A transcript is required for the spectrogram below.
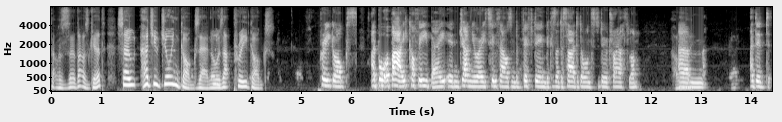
That was uh, that was good. So had you joined Gogs then, or was that pre Gogs? pre gogs. I bought a bike off eBay in January 2015 because I decided I wanted to do a triathlon. Um, I did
